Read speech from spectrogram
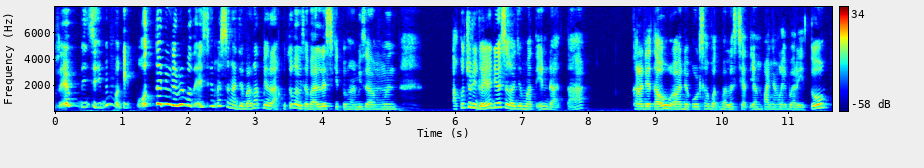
Saya di sini pakai kode nih gak buat SMS sengaja banget biar aku tuh gak bisa bales gitu nggak bisa men aku curiga ya dia sengaja matiin data karena dia tahu ada pulsa buat balas chat yang panjang lebar itu.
